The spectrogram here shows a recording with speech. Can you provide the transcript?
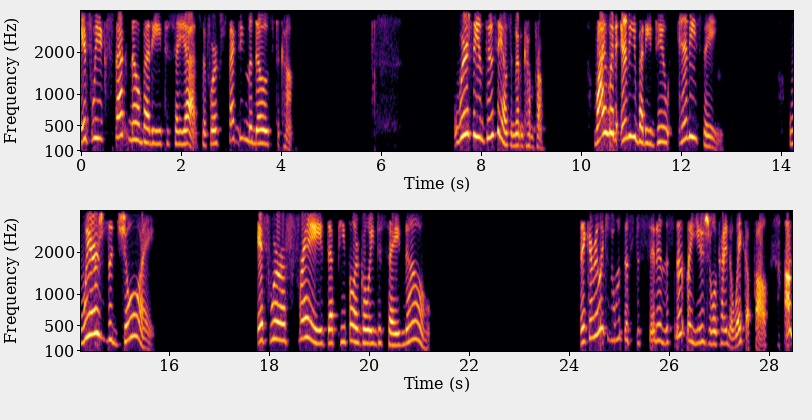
if we expect nobody to say yes, if we're expecting the no's to come, where's the enthusiasm going to come from? Why would anybody do anything? Where's the joy? If we're afraid that people are going to say no. Like I really just want this to sit in. This is not my usual kind of wake up call. I'll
